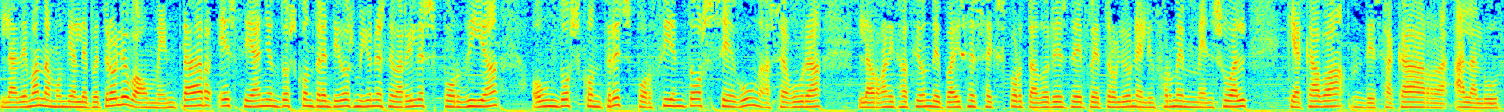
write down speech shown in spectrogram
La demanda mundial de petróleo va a aumentar este año en 2,32 millones de barriles por día o un 2,3% según asegura la Organización de Países Exportadores de Petróleo en el informe mensual que acaba de sacar a la luz.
